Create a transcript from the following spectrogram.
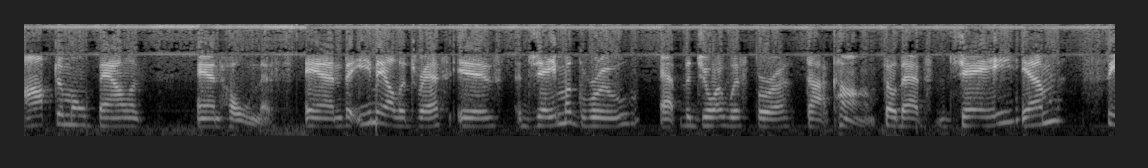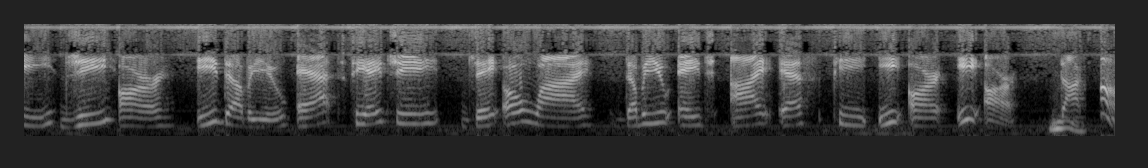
optimal balance and wholeness. And the email address is jmcgrew at thejoywhisperer.com. So that's J M C G R E W at T H E J O Y W H I S P E R E R dot com.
